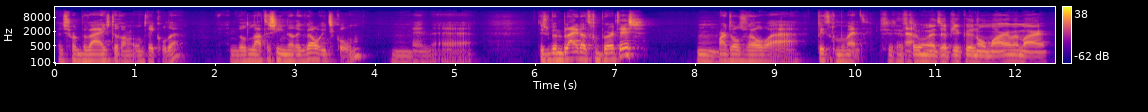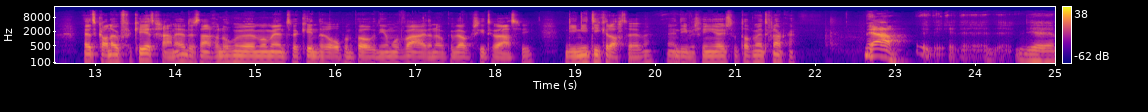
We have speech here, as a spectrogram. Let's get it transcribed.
een soort bewijsdrang ontwikkelde. En wilde laten zien dat ik wel iets kon. Hmm. En, dus ik ben blij dat het gebeurd is. Hmm. Maar het was wel een pittig moment. Dus dit heftige momenten heb je kunnen omarmen, maar het kan ook verkeerd gaan. Hè? Er staan genoeg momenten, kinderen op een podium of waar dan ook, in welke situatie, die niet die krachten hebben. En die misschien juist op dat moment knakken. Ja, eh, eh, de,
